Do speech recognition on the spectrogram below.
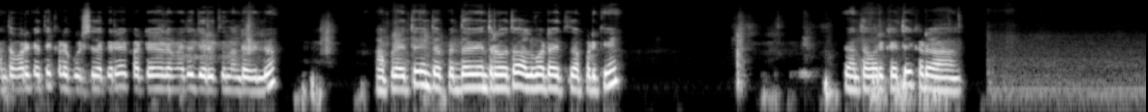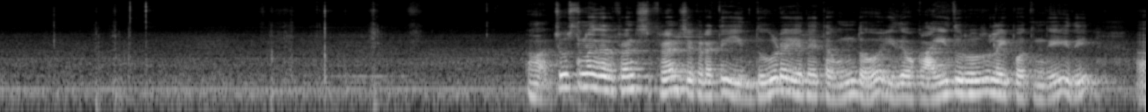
అంతవరకు అయితే ఇక్కడ గుడిసె దగ్గరే కట్టేయడం అయితే జరుగుతుందంట వీళ్ళు. అప్పుడైతే ఇంత పెద్దగా అయిన తర్వాత అలవాటు అవుతుంది అప్పటికి. అంతవరకు అయితే ఇక్కడ ఆ, చూస్తున్నారు కదా ఫ్రెండ్స్. ఫ్రెండ్స్ ఇక్కడైతే ఈ దూడ ఏదైతే ఉందో ఇది ఒక ఐదు రోజులు అయిపోతుంది ఇది. ఆ,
